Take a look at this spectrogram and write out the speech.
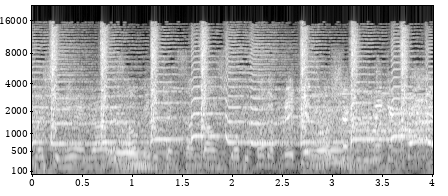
Question here now is how many can Sundown score before the break? Yes, Moshekwi make it 5.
